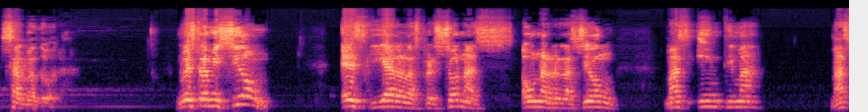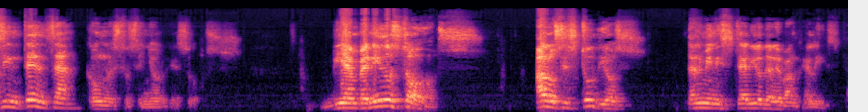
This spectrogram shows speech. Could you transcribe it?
salvadora. Nuestra misión es guiar a las personas a una relación más íntima, más intensa con nuestro Señor Jesús. Bienvenidos todos a los estudios del ministerio del evangelista.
